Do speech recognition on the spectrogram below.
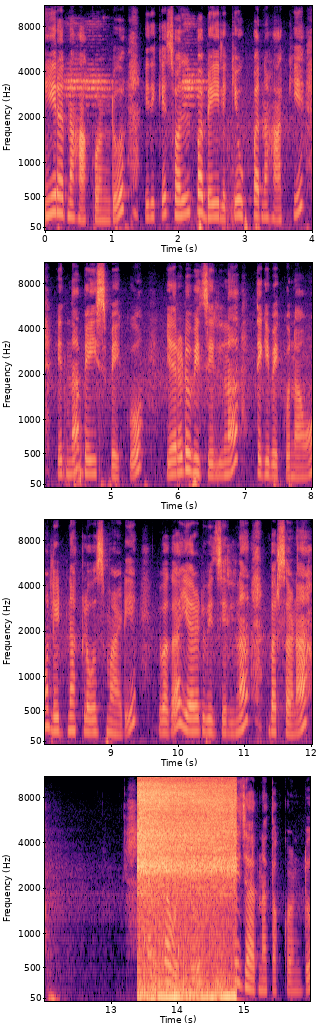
ನೀರನ್ನು ಹಾಕ್ಕೊಂಡು ಇದಕ್ಕೆ ಸ್ವಲ್ಪ ಬೇಯಲಿಕ್ಕೆ ಉಪ್ಪನ್ನು ಹಾಕಿ ಇದನ್ನ ಬೇಯಿಸಬೇಕು. ಎರಡು ವಿಜಿಲ್ನ ತೆಗಿಬೇಕು ನಾವು, ಲಿಡ್ನ ಕ್ಲೋಸ್ ಮಾಡಿ. ಇವಾಗ ಎರಡು ವಿಜಿಲ್ನ ಬರ್ಸೋಣ. ನಂತರ ಒಂದು ಮಿಕ್ಸಿ ಜಾರ್ನ ತಕ್ಕೊಂಡು,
